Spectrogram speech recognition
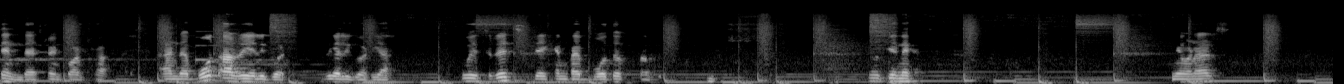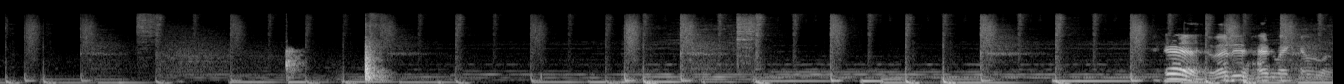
thin. The S20 ultra and uh, both are really good really good yeah. Who is rich they can buy both of them. Okay next. Anyone else Yeah, where did you hide my camera?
